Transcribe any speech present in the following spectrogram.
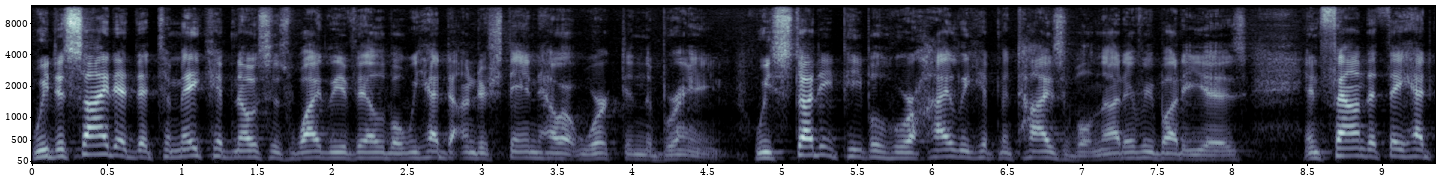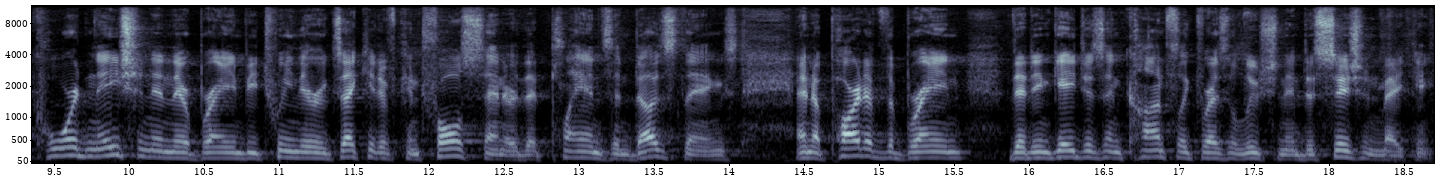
We decided that to make hypnosis widely available, we had to understand how it worked in the brain. We studied people who were highly hypnotizable, not everybody is, and found that they had coordination in their brain between their executive control center that plans and does things and a part of the brain that engages in conflict resolution and decision making.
